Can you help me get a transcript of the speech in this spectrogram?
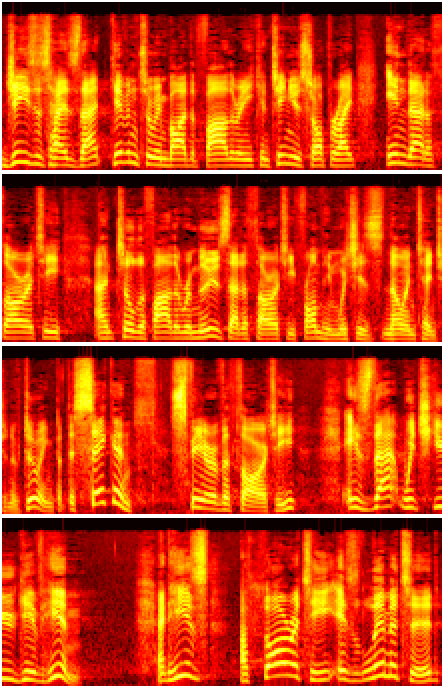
Jesus has that given to him by the Father and he continues to operate in that authority until the Father removes that authority from him, which is no intention of doing. But the second sphere of authority is that which you give him. And his Authority is limited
